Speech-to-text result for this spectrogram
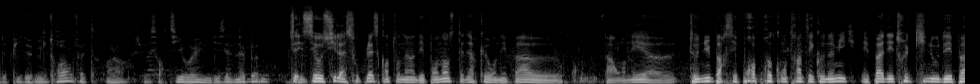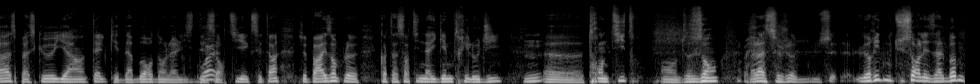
depuis 2003 en fait. Voilà, j'ai sorti ouais, une dizaine d'albums. C'est aussi la souplesse quand on est indépendant, c'est-à-dire qu'on n'est pas, enfin, on est tenu par ses propres contraintes économiques et pas des trucs qui nous dépassent parce qu'il y a un tel qui est d'abord dans la liste des sorties, etc. Parce que, par exemple, quand tu as sorti Night Game Trilogy, Mm. Euh, 30 titres en deux ans, voilà, ce jeu- ce- le rythme où tu sors les albums,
